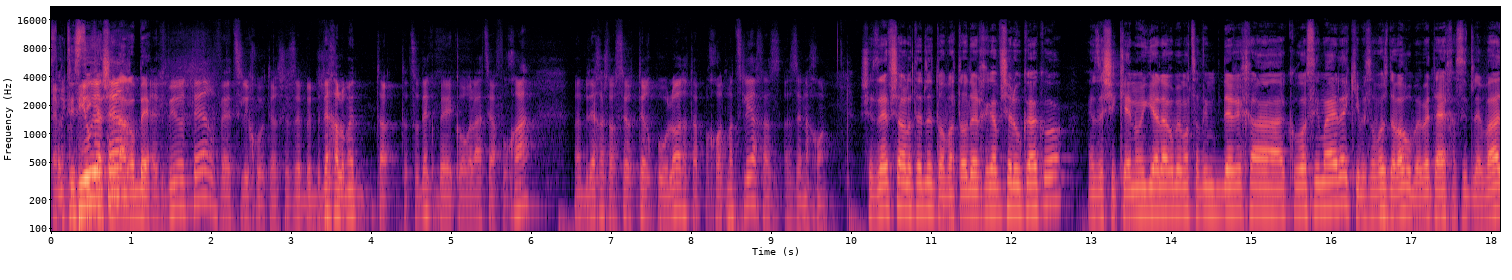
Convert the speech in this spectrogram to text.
הם סטטיסטיקה של הרבה. הגביהו יותר והצליחו יותר, שזה בדרך כלל עומד, אתה, אתה צודק בקורלציה הפוכה, בדרך כלל כשאתה עושה יותר פעולות, אתה פחות מצליח, אז, אז זה נכון. שזה אפשר לתת לטובתו, דרך אגב, של לוקאקו, איזה שכן הוא הגיע להרבה מצבים דרך הקרוסים האלה, כי בסופו של דבר הוא באמת היה יחסית לבד.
